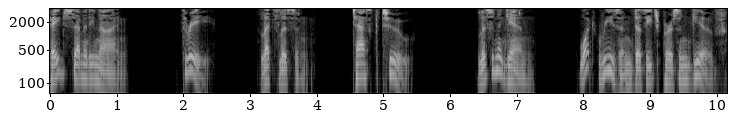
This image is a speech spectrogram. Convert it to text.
Page 79. 3. Let's listen. Task 2. Listen again. What reason does each person give?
